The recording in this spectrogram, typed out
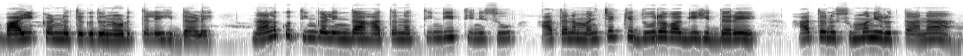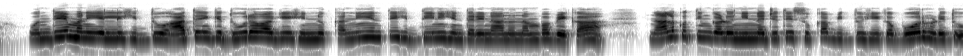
ಬಾಯಿ ಕಣ್ಣು ತೆಗೆದು ನೋಡುತ್ತಲೇ ಇದ್ದಾಳೆ. ನಾಲ್ಕು ತಿಂಗಳಿಂದ ಆತನ ತಿಂಡಿ ತಿನಿಸು ಆತನ ಮಂಚಕ್ಕೆ ದೂರವಾಗಿ ಇದ್ದರೆ ಆತನು ಸುಮ್ಮನಿರುತ್ತಾನಾ ಒಂದೇ ಮನೆಯಲ್ಲಿ ಇದ್ದು ಆತನಿಗೆ ದೂರವಾಗಿ ಇನ್ನು ಕನ್ನಿಯಂತೆ ಇದ್ದೀನಿ ಎಂದರೆ ನಾನು ನಂಬಬೇಕಾ ನಾಲ್ಕು ತಿಂಗಳು ನಿನ್ನ ಜೊತೆ ಸುಖ ಬಿದ್ದು ಈಗ ಬೋರ್ ಹೊಡೆದು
